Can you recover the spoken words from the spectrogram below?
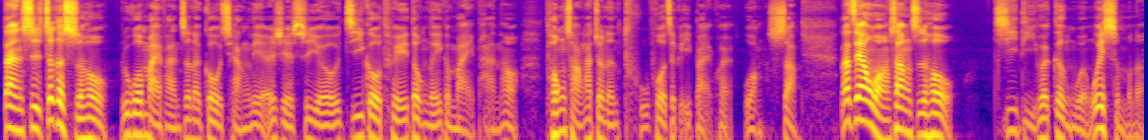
但是这个时候，如果买盘真的够强烈，而且是由机构推动的一个买盘哈，通常它就能突破这个一百块往上。那这样往上之后，基底会更稳。为什么呢？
